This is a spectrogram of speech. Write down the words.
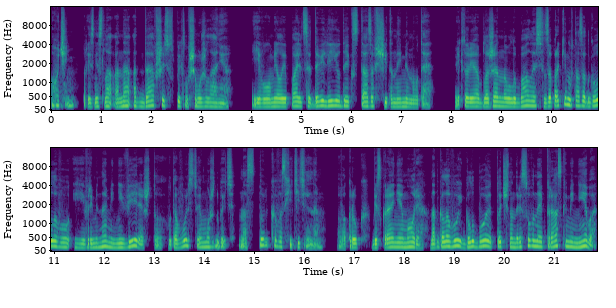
«Очень», – произнесла она, отдавшись вспыхнувшему желанию. Его умелые пальцы довели ее до экстаза в считанные минуты. Виктория блаженно улыбалась, запрокинув назад голову и временами не веря, что удовольствие может быть настолько восхитительным. Вокруг бескрайнее море, над головой голубое, точно нарисованное красками небо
